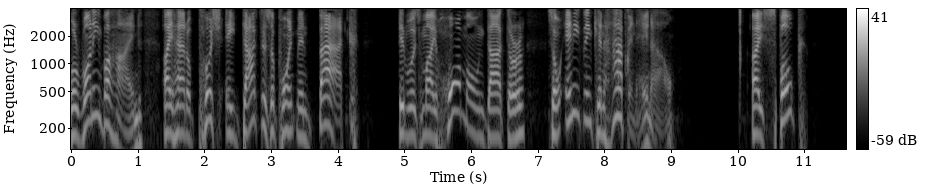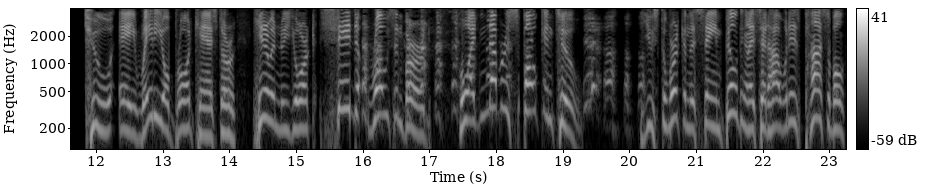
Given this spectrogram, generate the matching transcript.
We're running behind. I had to push a doctor's appointment back. It was my hormone doctor, so anything can happen. Hey, now. I spoke to a radio broadcaster here in New York, Sid Rosenberg, who I'd never spoken to. He used to work in the same building, and I said how it is possible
